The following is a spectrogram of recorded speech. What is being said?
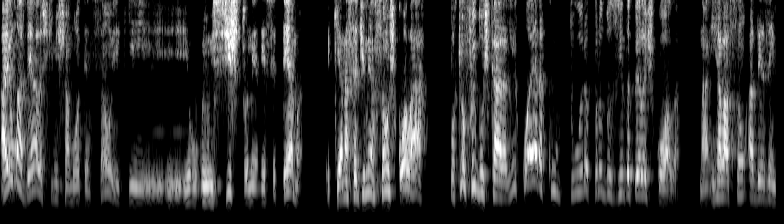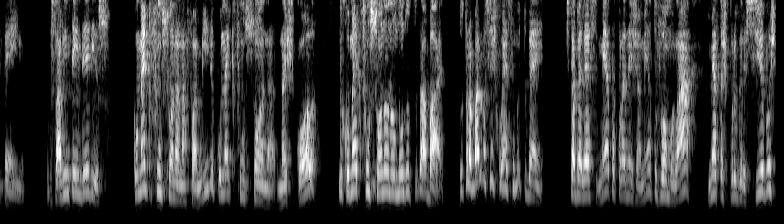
Aí, uma delas que me chamou a atenção e que eu, eu insisto né, nesse tema, é que é nessa dimensão escolar. Porque eu fui buscar ali qual era a cultura produzida pela escola né, em relação a desempenho. Eu precisava entender isso. Como é que funciona na família, como é que funciona na escola e como é que funciona no mundo do trabalho. Do trabalho vocês conhecem muito bem. Estabelece meta, planejamento, vamos lá, metas progressivas,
